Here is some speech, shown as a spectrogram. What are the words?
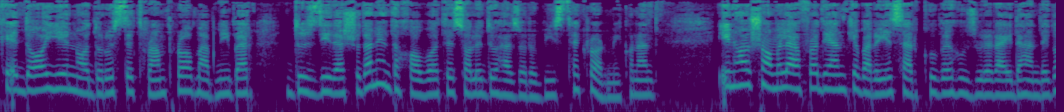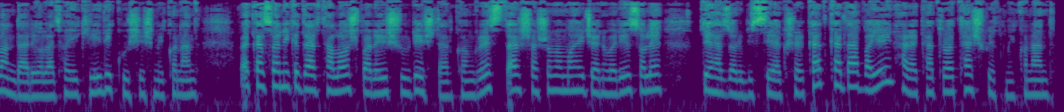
که ادعای نادرست ترامپ را مبنی بر دزدیده شدن انتخابات سال 2020 تکرار می کنند. اینها شامل افرادی هستند که برای سرکوب حضور رای دهندگان در ایالت های کلیدی کوشش می کنند و کسانی که در تلاش برای شورش در کنگرس در ششم ماه جنوری سال 2021 شرکت کرده و یا این حرکت را تشویق می کنند.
